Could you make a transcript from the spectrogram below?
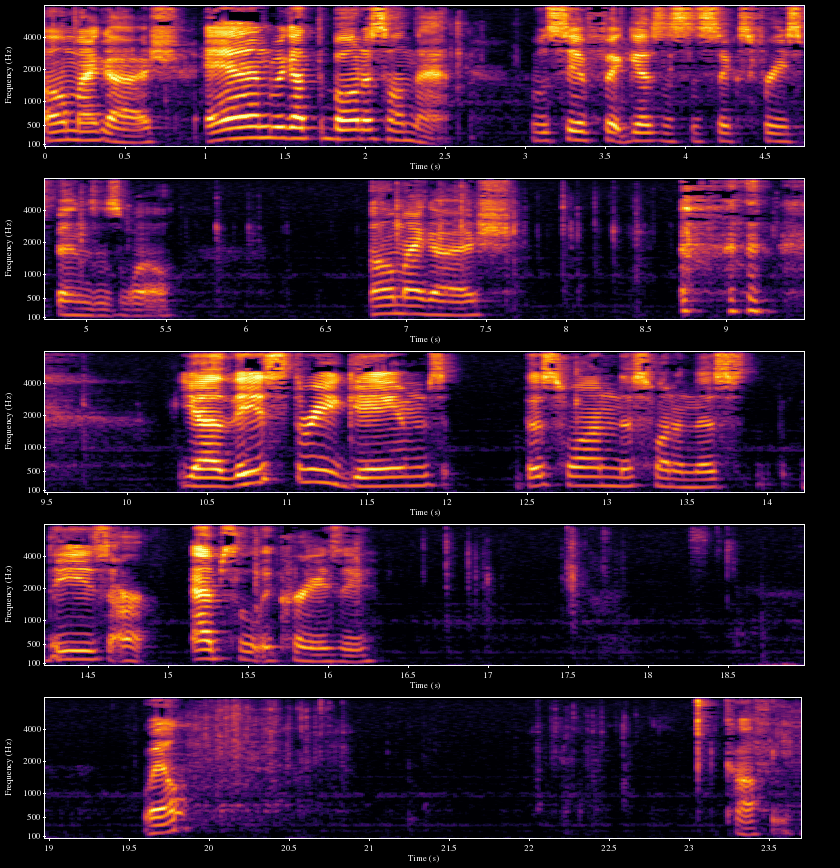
Oh my gosh. And we got the bonus on that. We'll see if it gives us the six free spins as well. Oh my gosh. Yeah, these three games, this one, this one, and this, these are absolutely crazy. Well, coffee.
